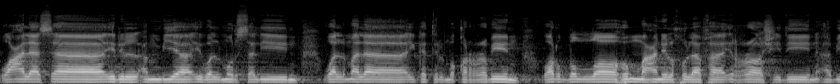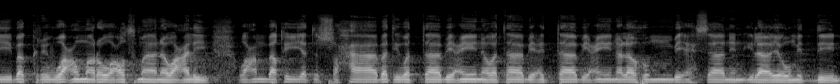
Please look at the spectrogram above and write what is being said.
وعلى سائر الأنبياء والمرسلين والملائكة المقربين. وارض اللهم عن الخلفاء الراشدين أبي بكر وعمر وعثمان وعلي وعن بقية الصحابة والتابعين وتابع التابعين لهم بإحسان إلى يوم الدين.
